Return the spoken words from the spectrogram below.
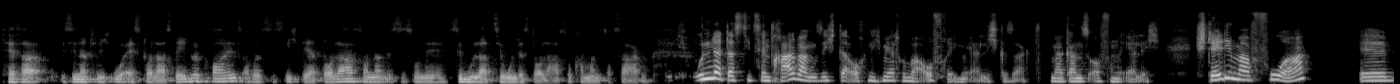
Tether sind natürlich US-Dollar Stablecoins, aber es ist nicht der Dollar, sondern es ist so eine Simulation des Dollars, so kann man es doch sagen. Ich wundert, dass die Zentralbanken sich da auch nicht mehr drüber aufregen, ehrlich gesagt. Mal ganz offen und ehrlich. Stell dir mal vor, äh,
